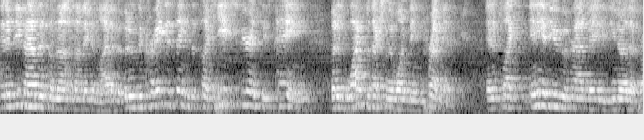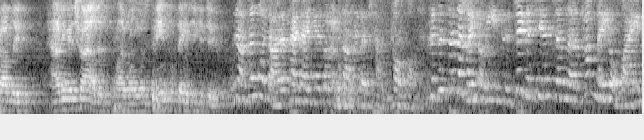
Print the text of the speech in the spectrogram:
and if you've had this, I'm not, I'm not making light of it, but it was the craziest thing because it's like he experienced these pain, but his wife was actually the one being pregnant. And it's like any of you who have had babies, you know that probably having a child is probably one of the most painful things you could do. 我想生过小孩的太太应该都知道那个产痛哦。可是真的很有意思，这个先生呢，他没有怀孕，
